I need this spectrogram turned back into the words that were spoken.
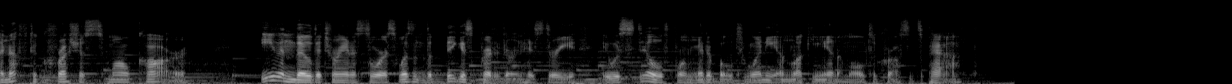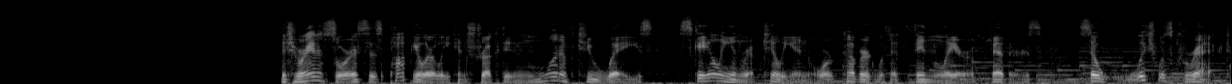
enough to crush a small car. Even though the Tyrannosaurus wasn't the biggest predator in history, it was still formidable to any unlucky animal to cross its path. The Tyrannosaurus is popularly constructed in one of two ways scaly and reptilian, or covered with a thin layer of feathers. So, which was correct?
